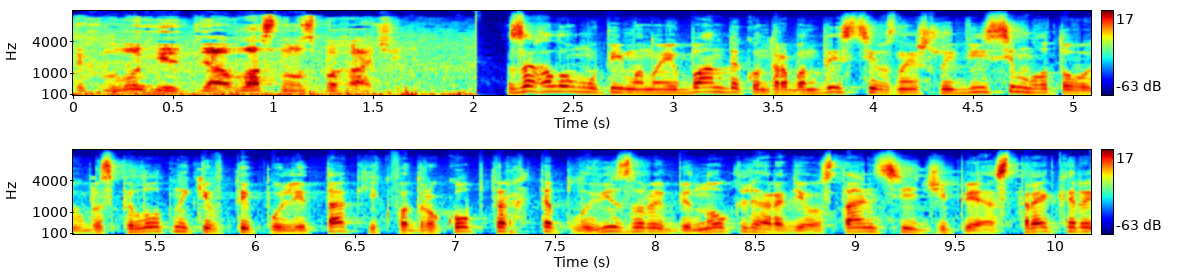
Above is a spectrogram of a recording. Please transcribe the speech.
технології для власного збагачення. Загалом у пійманої банди контрабандистів знайшли вісім готових безпілотників типу літак і квадрокоптер, тепловізори, бінокль, радіостанції, GPS-трекери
